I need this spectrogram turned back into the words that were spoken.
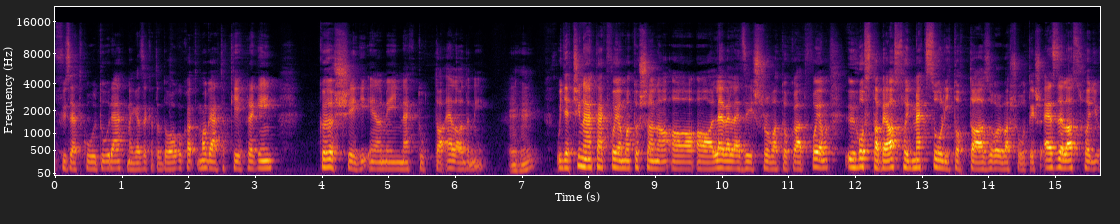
füzetkultúrát, meg ezeket a dolgokat, magát a képregényt közösségi élménynek tudta eladni. Uh-huh. Ugye csinálták folyamatosan a, a, a levelezés rovatokat, folyam, ő hozta be azt, hogy megszólította az olvasót, és ezzel az, hogy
